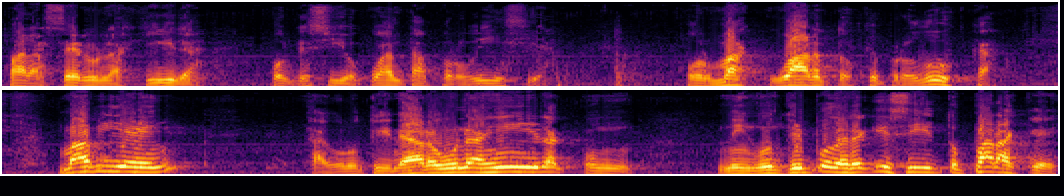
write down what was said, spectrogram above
para hacer una gira, porque si yo cuántas provincias, por más cuartos que produzca. Más bien, aglutinaron una gira con ningún tipo de requisito. ¿Para qué?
